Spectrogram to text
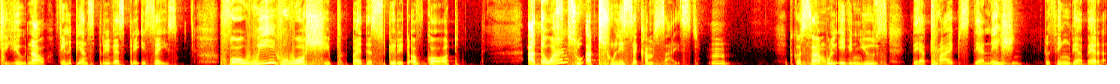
to you. Now, Philippians 3, verse 3, it says, For we who worship by the Spirit of God are the ones who are truly circumcised. Hmm. Because some will even use their tribes, their nation, to think they are better.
